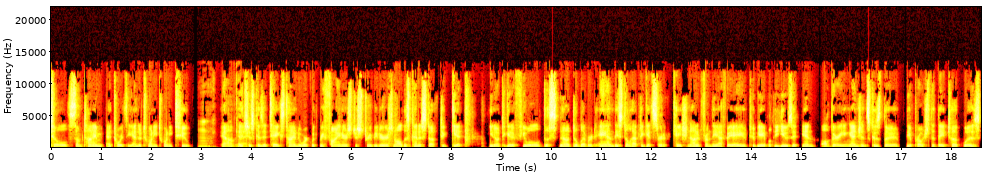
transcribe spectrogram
till sometime at towards the end of 2022. Hmm. Yeah, Okay. it's just because it takes time to work with refiners, distributors, and all this kind of stuff to get, you know, to get a fuel dis, uh, delivered, and they still have to get certification on it from the FAA to be able to use it in all varying engines. Because the the approach that they took was,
